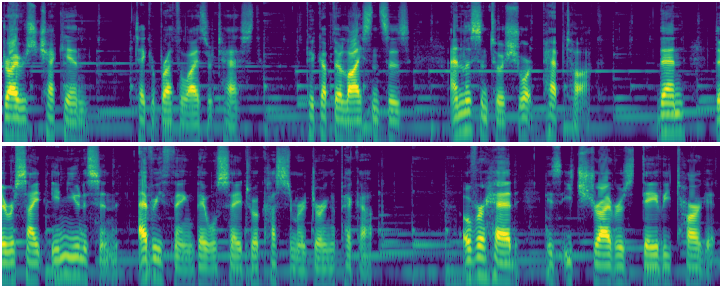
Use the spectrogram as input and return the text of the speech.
Drivers check in, take a breathalyzer test, pick up their licenses, and listen to a short pep talk. Then they recite in unison everything they will say to a customer during a pickup. Overhead is each driver's daily target.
